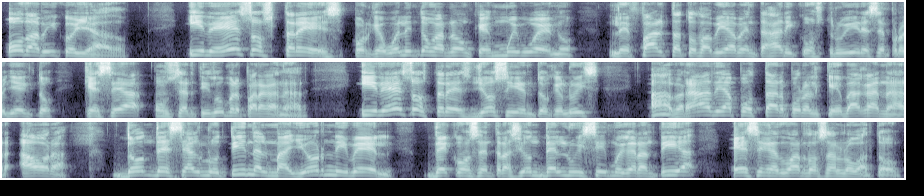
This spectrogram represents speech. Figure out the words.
o David Collado. Y de esos tres, porque Wellington Arnón, que es muy bueno, le falta todavía aventajar y construir ese proyecto que sea con certidumbre para ganar. Y de esos tres, yo siento que Luis habrá de apostar por el que va a ganar. Ahora, donde se aglutina el mayor nivel de concentración del luisismo y garantía es en Eduardo Sanlo Batón.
